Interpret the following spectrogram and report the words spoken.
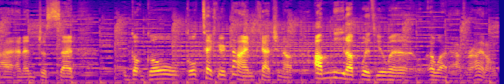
uh, and then just said, "Go, go, go! Take your time catching up. I'll meet up with you and uh, whatever. I don't."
